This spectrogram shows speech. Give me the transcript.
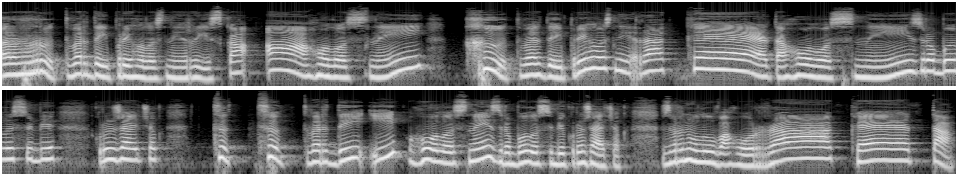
р твердий приголосний риска, а голосний к твердий приголосний, ракета голосний. Зробили собі кружечок. Т Т твердий і голосний зробили собі кружечок. Звернули увагу ракета.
